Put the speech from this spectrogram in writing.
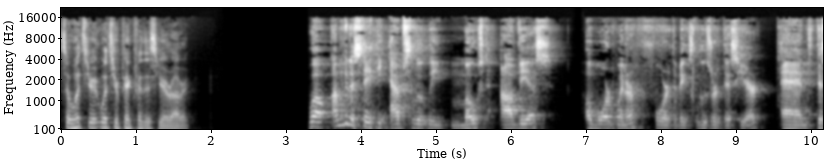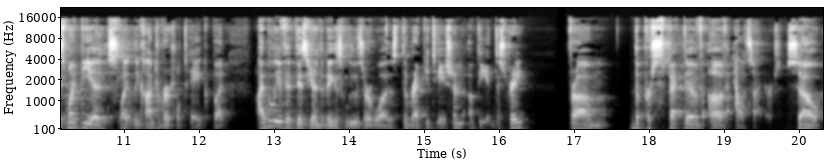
So what's your what's your pick for this year, Robert? Well, I'm going to state the absolutely most obvious award winner for the biggest loser this year. And this might be a slightly controversial take, but I believe that this year the biggest loser was the reputation of the industry from the perspective of outsiders. So,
